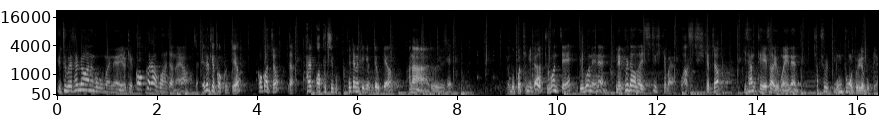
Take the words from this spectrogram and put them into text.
유튜브에 설명하는 거 보면은 이렇게 꺾으라고 하잖아요. 자, 이렇게 꺾을게요. 꺾었죠? 자, 팔 꽉 붙이고 세타면 뛰게 붙여볼게요. 하나, 둘, 셋. 못 버팁니다. 두 번째, 이번에는 랩풀 다운을 수축시켜봐요. 꽉 수축시켰죠? 이 상태에서 이번에는 척추를 몸통을 돌려볼게요.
